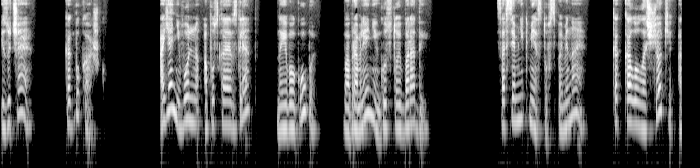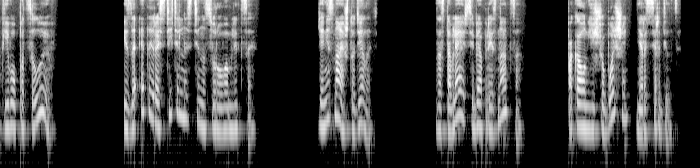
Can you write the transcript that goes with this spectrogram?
изучая, как букашку. А я невольно опускаю взгляд на его губы в обрамлении густой бороды, совсем не к месту вспоминая, как колола щеки от его поцелуев из-за этой растительности на суровом лице. Я не знаю, что делать. Заставляю себя признаться, пока он еще больше не рассердился.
